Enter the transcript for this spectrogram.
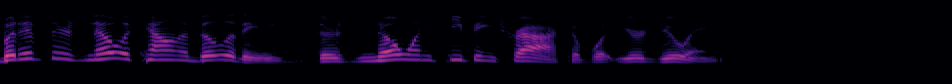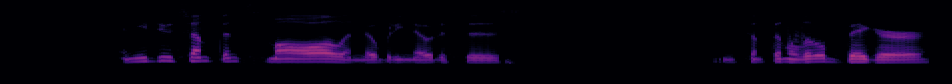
But if there's no accountability, there's no one keeping track of what you're doing, and you do something small and nobody notices, you do something a little bigger,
